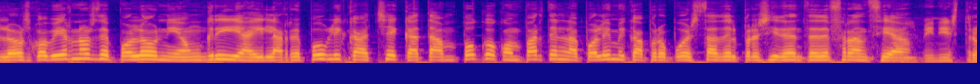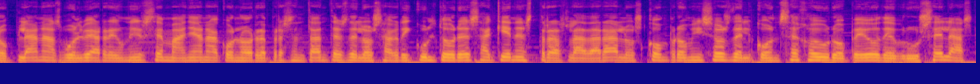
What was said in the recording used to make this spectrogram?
Los gobiernos de Polonia, Hungría y la República Checa tampoco comparten la polémica propuesta del presidente de Francia. El ministro Planas vuelve a reunirse mañana con los representantes de los agricultores a quienes trasladará los compromisos del Consejo Europeo de Bruselas.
